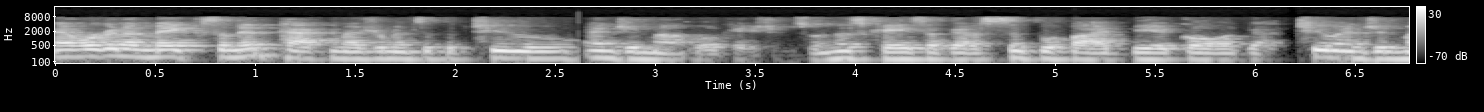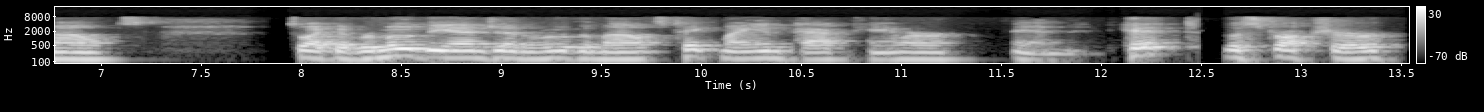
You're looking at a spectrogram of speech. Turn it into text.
And we're gonna make some impact measurements at the two engine mount locations. So in this case, I've got a simplified vehicle. I've got two engine mounts. So I could remove the engine, remove the mounts, take my impact hammer and hit the structure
